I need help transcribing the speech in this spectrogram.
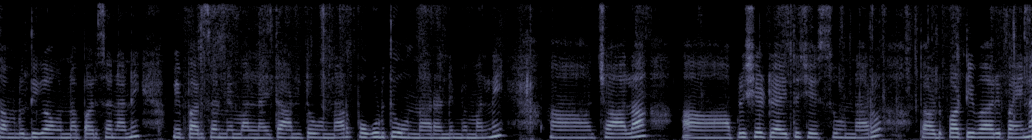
సమృద్ధిగా ఉన్న పర్సన్ అని మీ పర్సన్ మిమ్మల్ని అయితే అంటూ ఉన్నారు పొగుడుతూ ఉన్నారండి మిమ్మల్ని. చాలా అప్రిషియేట్ అయితే చేస్తూ ఉన్నారు. థర్డ్ పార్టీ వారి పైన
